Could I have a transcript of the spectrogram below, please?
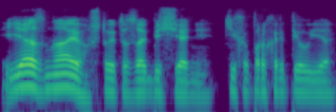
«Я знаю, что это за обещание», — тихо прохрипел я.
